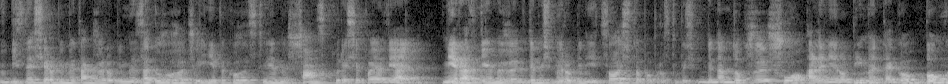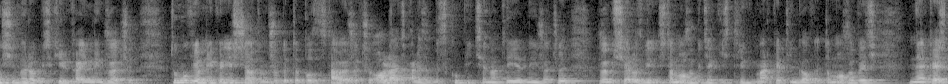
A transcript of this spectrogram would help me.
w biznesie robimy tak, że robimy za dużo rzeczy i nie wykorzystujemy szans, które się pojawiają. Nieraz wiemy, że gdybyśmy robili coś, to po prostu byśmy, by nam dobrze szło, ale nie robimy tego, bo musimy robić kilka innych rzeczy. Tu mówią niekoniecznie o tym, żeby te pozostałe rzeczy olać, ale żeby skupić się na tej jednej rzeczy, żeby się rozwinąć. To może być jakiś trik marketingowy, to może być jakiś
